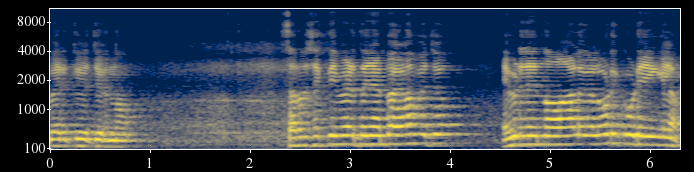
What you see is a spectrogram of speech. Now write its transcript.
വരുത്തി വെച്ചിരുന്നു. സർവശക്തിയും എടുത്ത് ഞാൻ ബഹളം വെച്ചു. എവിടെ നിന്നോ ആളുകൾ ഓടിക്കൂടിയെങ്കിലും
